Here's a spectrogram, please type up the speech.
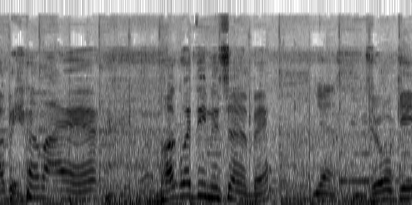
अभी हम आए हैं भगवती मिसल पे यस जो कि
